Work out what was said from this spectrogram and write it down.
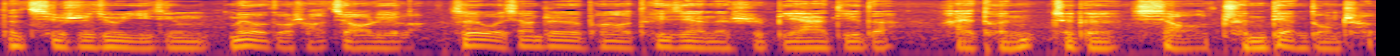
它其实就已经没有多少焦虑了。所以我向这位朋友推荐的是比亚迪的海豚这个小纯电动车。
